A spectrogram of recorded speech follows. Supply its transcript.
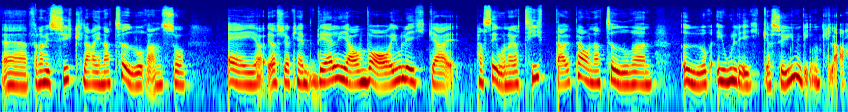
Eh, för när vi cyklar i naturen så är jag, alltså jag kan välja att vara olika personer. Jag tittar ju på naturen ur olika synvinklar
